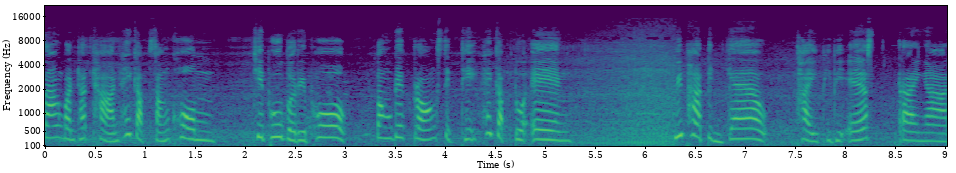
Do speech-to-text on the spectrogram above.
สร้างบรรทัดฐานให้กับสังคม ที่ผู้บริโภคต้องเรียกร้องสิทธิให้กับตัวเอง วิภาปิ่นแก้ว ไทย PPS รายงาน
